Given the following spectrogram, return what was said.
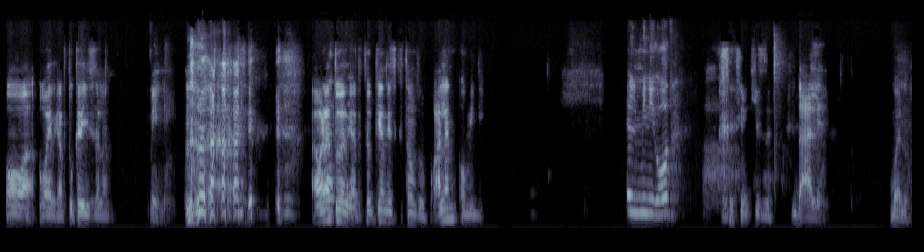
O, o Edgar? ¿Tú qué dices, Alan? Mini. Ahora tú, Edgar. ¿Tú quién dices que está más guapo? ¿Alan o Mini? El minigod. Dale. Bueno,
